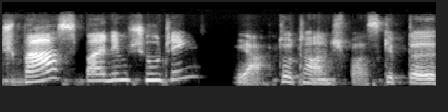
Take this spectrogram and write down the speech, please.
Spaß bei dem Shooting? Ja, totalen Spaß. Gibt äh,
